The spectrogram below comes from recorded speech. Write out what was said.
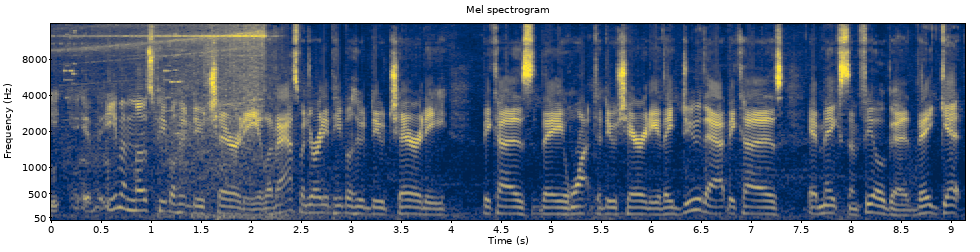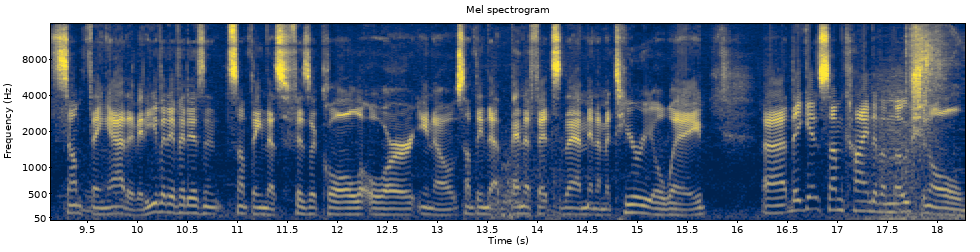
even most people who do charity, the vast majority of people who do charity because they want to do charity, they do that because it makes them feel good. They get something out of it, even if it isn't something that's physical or, you know, something that benefits them in a material way. Uh, they get some kind of emotional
